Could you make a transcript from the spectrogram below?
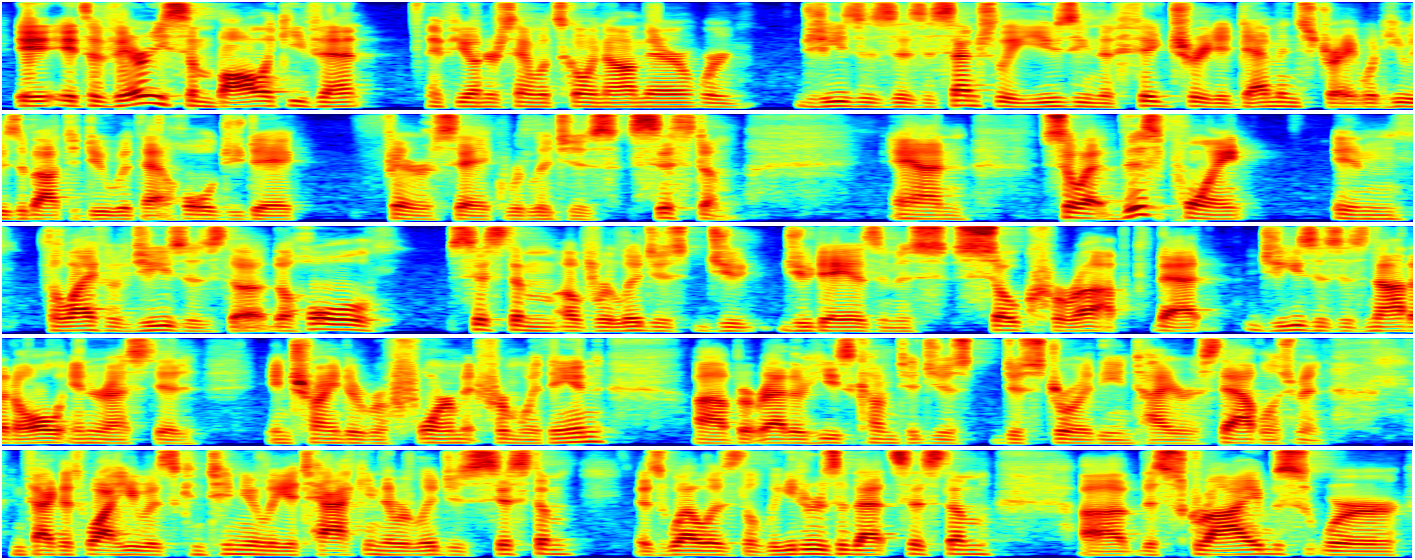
it's a very symbolic event, if you understand what's going on there, where Jesus is essentially using the fig tree to demonstrate what he was about to do with that whole Judaic, Pharisaic religious system. And so at this point in the life of Jesus, the, the whole system of religious Ju- Judaism is so corrupt that Jesus is not at all interested in trying to reform it from within, uh, but rather he's come to just destroy the entire establishment. In fact, that's why he was continually attacking the religious system as well as the leaders of that system. Uh, the scribes were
